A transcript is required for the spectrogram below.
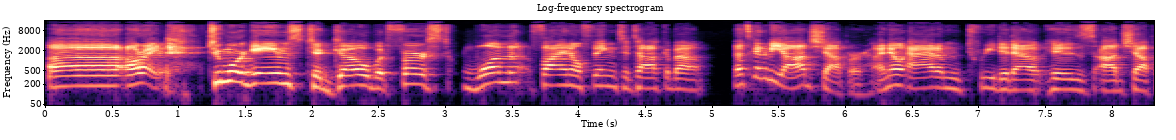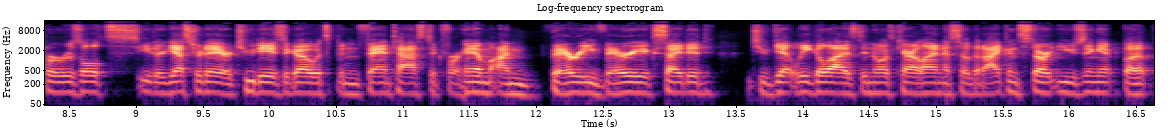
Uh, all right, two more games to go, but first, one final thing to talk about. That's going to be Odd Shopper. I know Adam tweeted out his Odd Shopper results either yesterday or two days ago. It's been fantastic for him. I'm very, very excited to get legalized in North Carolina so that I can start using it. But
